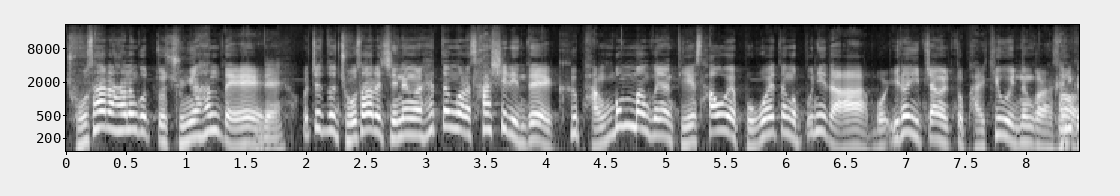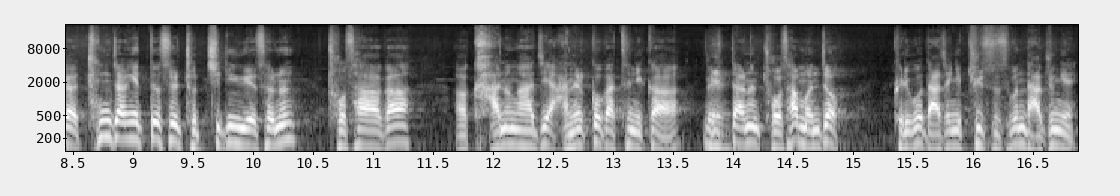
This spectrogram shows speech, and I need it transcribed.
조사를 하는 것도 중요한데 네. 어쨌든 조사를 진행을 했던 거는 사실인데 그 방법만 그냥 뒤에 사후에 보고했던 것 뿐이다. 뭐 이런 입장을 또 밝히고 있는 거라서 그러니까 총장의 뜻을 좇기 위해서는 조사가 어, 가능하지 않을 것 같으니까 네. 일단은 조사 먼저 그리고 나중에 뒷수습은 나중에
